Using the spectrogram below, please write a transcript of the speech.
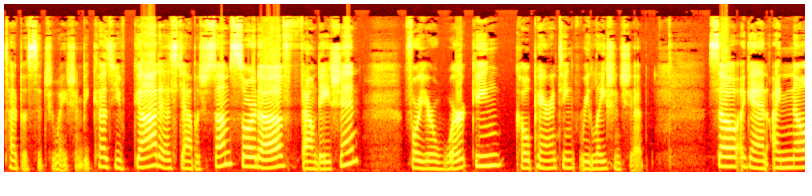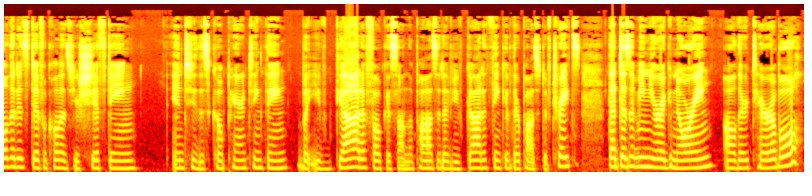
type of situation? Because you've got to establish some sort of foundation for your working co parenting relationship. So, again, I know that it's difficult as you're shifting into this co parenting thing, but you've got to focus on the positive. You've got to think of their positive traits. That doesn't mean you're ignoring all their terrible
